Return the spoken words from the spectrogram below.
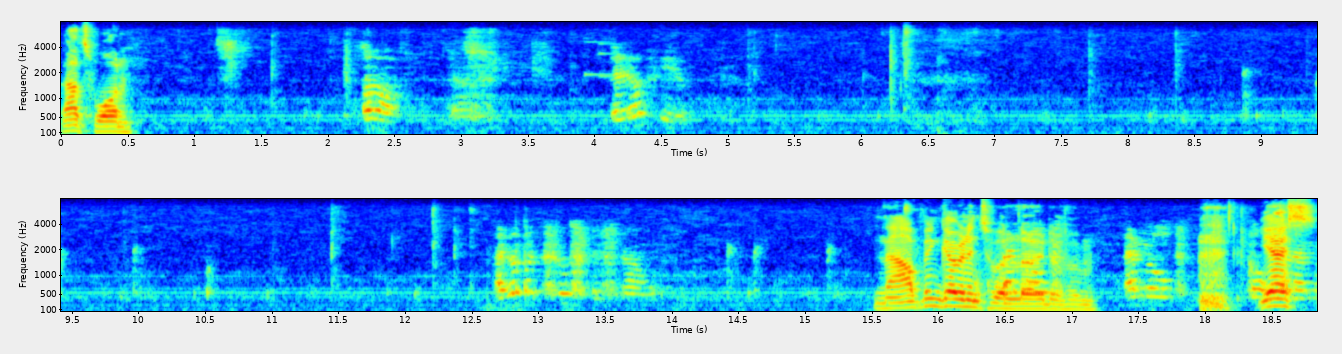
That's one. Now I've been going into a load of them. Emerald. Yes.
